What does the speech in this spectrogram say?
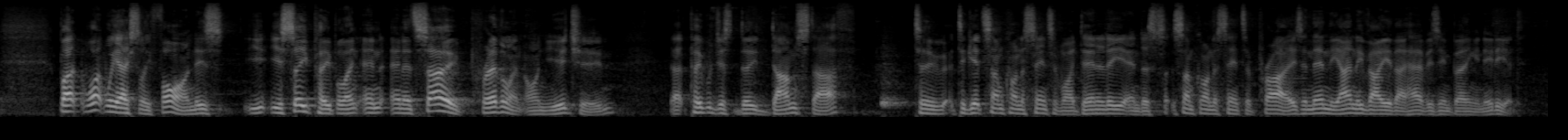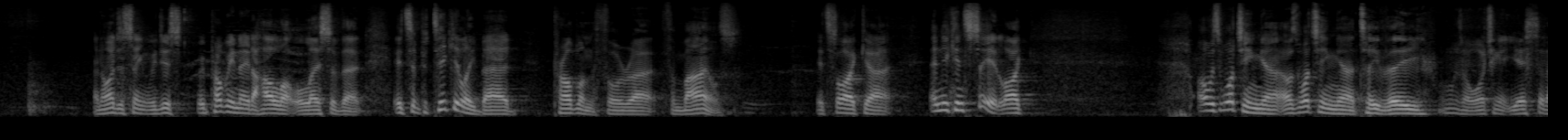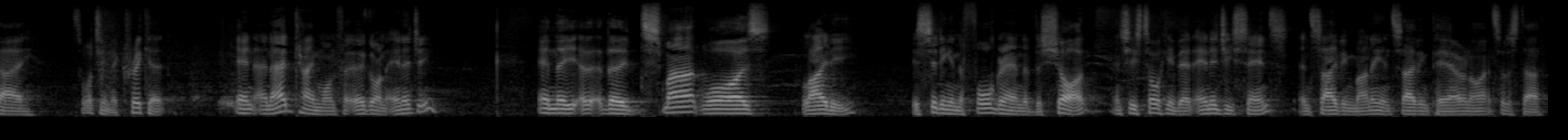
But what we actually find is you, you see people, and, and, and it's so prevalent on YouTube that people just do dumb stuff to, to get some kind of sense of identity and some kind of sense of praise, and then the only value they have is in being an idiot. And I just think we just we probably need a whole lot less of that. It's a particularly bad problem for uh, for males. It's like, uh, and you can see it like I was watching, uh, I was watching uh, TV. Was I watching it yesterday? I was watching the cricket, and an ad came on for Ergon Energy, and the uh, the smart wise lady is sitting in the foreground of the shot, and she's talking about energy sense and saving money and saving power and all that sort of stuff.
